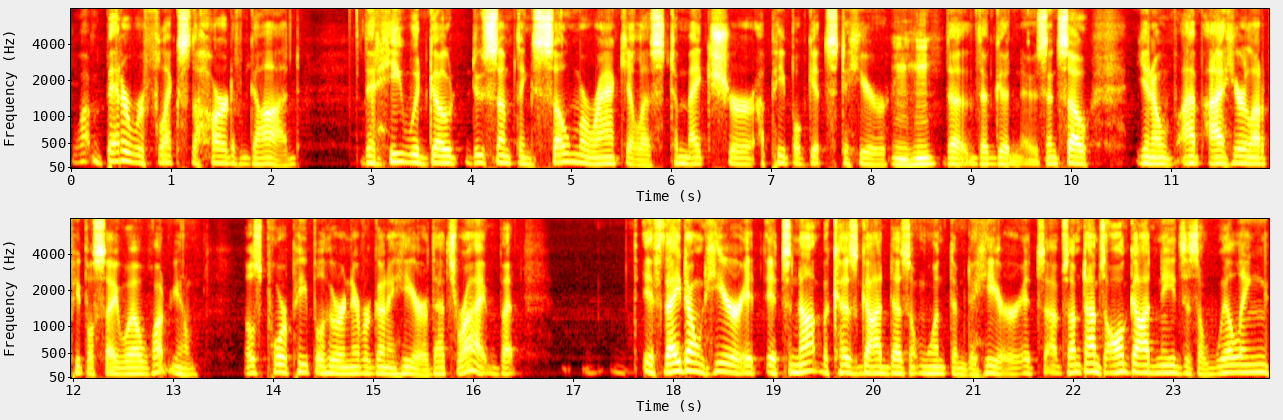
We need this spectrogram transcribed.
what better reflects the heart of God that he would go do something so miraculous to make sure a people gets to hear mm-hmm. the the good news. And so, you know, I, I hear a lot of people say, "Well, what you know, those poor people who are never going to hear." That's right, but if they don't hear it, it's not because God doesn't want them to hear. It's uh, sometimes all God needs is a willing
